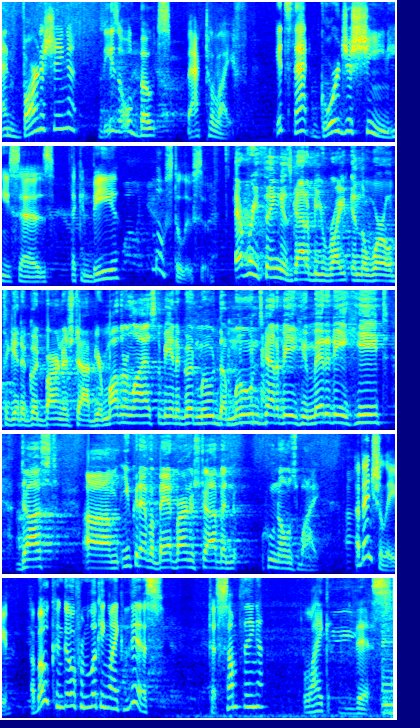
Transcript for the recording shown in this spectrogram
and varnishing these old boats back to life. It's that gorgeous sheen, he says, that can be most elusive. Everything has got to be right in the world to get a good varnish job. Your mother-in-law has to be in a good mood. The moon's got to be humidity, heat, dust. Um, you could have a bad varnish job, and who knows why. Eventually, a boat can go from looking like this to something like this.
